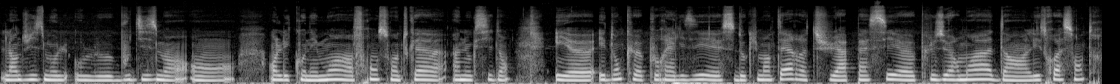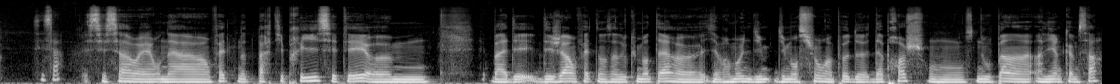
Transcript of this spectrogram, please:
l'hindouisme ou, le bouddhisme, on, les connaît moins en France ou en tout cas en Occident. Et, et donc, pour réaliser ce documentaire, tu as passé plusieurs mois dans les trois centres c'est ça? C'est ça, ouais. On a en fait notre parti pris, c'était euh, bah, déjà en fait dans un documentaire, euh, il y a vraiment une dimension un peu d'approche. On ne noue pas un, lien comme ça.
